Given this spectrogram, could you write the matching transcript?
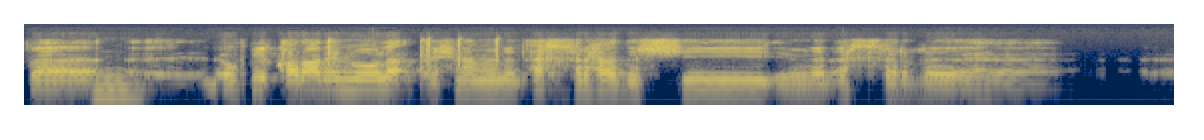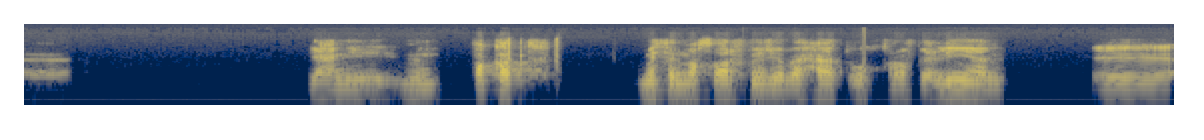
فلو في قرار إنه لا إحنا بدنا ناخر هذا الشيء بدنا ناخر آه، يعني من فقط مثل ما صار في جبهات أخرى فعليا آه،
